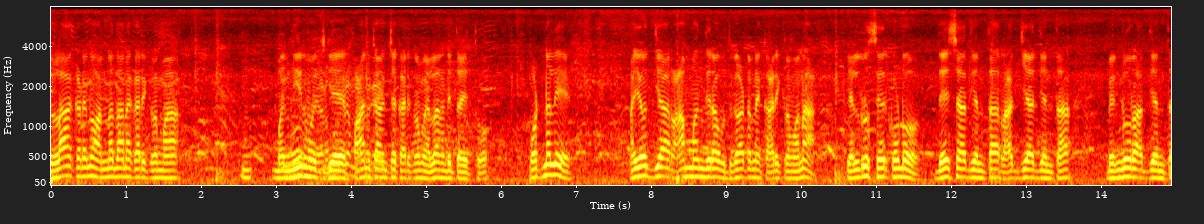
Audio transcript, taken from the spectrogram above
ಎಲ್ಲ ಕಡೆನೂ ಅನ್ನದಾನ ಕಾರ್ಯಕ್ರಮ, ಮ, ನೀರು ಮಜ್ಜಿಗೆ ಪಾನಕ ಕಾರ್ಯಕ್ರಮ ಎಲ್ಲ ನಡೀತಾ ಇತ್ತು. ಒಟ್ಟಿನಲ್ಲಿ ಅಯೋಧ್ಯ ರಾಮ ಮಂದಿರ ಉದ್ಘಾಟನೆ ಕಾರ್ಯಕ್ರಮನ ಎಲ್ಲರೂ ಸೇರಿಕೊಂಡು ದೇಶಾದ್ಯಂತ, ರಾಜ್ಯಾದ್ಯಂತ, ಬೆಂಗಳೂರಾದ್ಯಂತ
